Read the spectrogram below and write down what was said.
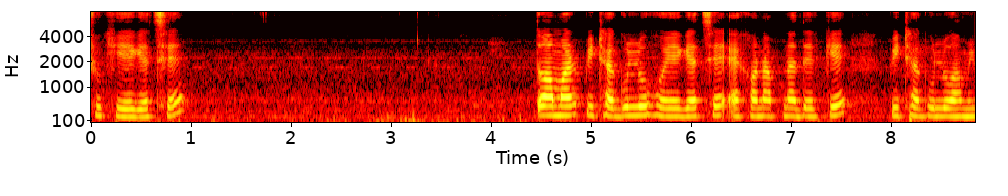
শুকিয়ে গেছে। তো আমার পিঠাগুলো হয়ে গেছে। এখন আপনাদেরকে পিঠাগুলো আমি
